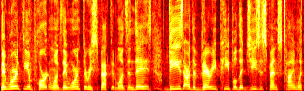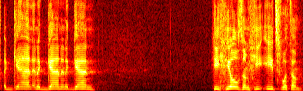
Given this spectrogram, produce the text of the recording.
They weren't the important ones, they weren't the respected ones. And these, these are the very people that Jesus spends time with again and again and again. He heals them, He eats with them.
